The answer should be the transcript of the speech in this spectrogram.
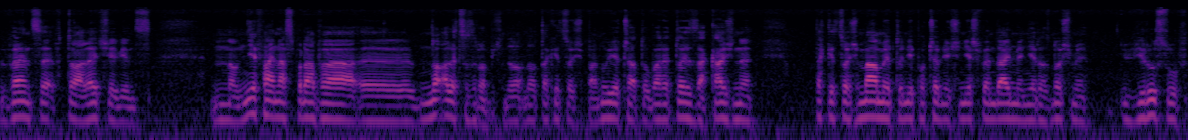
w ręce w toalecie, więc no nie fajna sprawa, no ale co zrobić, no, no takie coś panuje, trzeba to uważać, to jest zakaźne, takie coś mamy, to niepotrzebnie się nie szpędajmy, nie roznośmy wirusów,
